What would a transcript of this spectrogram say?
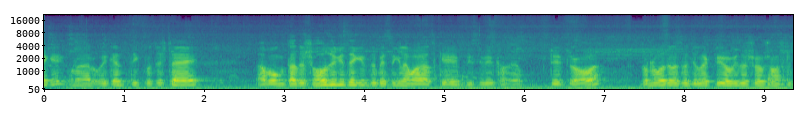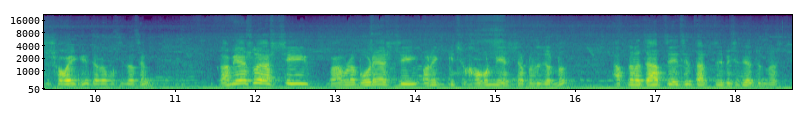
থেকে, ওনার ঐকান্তিক প্রচেষ্টায় এবং তাদের সহযোগিতায় কিন্তু বেসিক্যালি আমার আজকে বিসিবির ডিরেক্টর হওয়া। ধন্যবাদ জানাচ্ছি অফিসার সহ সংশ্লিষ্ট সবাইকে যারা উপস্থিত আছেন। আমি আসলে আসছি, আমরা বোর্ডে আসছি, অনেক কিছু খবর নিয়ে আসছি আপনাদের জন্য। আপনারা যা চেয়েছেন তার চেয়ে বেশি দেওয়ার জন্য আসছি।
